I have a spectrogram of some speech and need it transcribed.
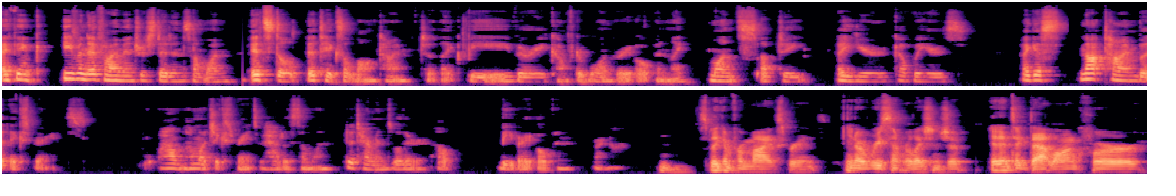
I think even if I'm interested in someone, it still it takes a long time to like be very comfortable and very open, like months up to a year, couple years. I guess not time but experience. How how much experience I've had with someone determines whether I'll be very open or not. Mhm. Speaking from my experience, you know, recent relationship, it didn't take that long for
